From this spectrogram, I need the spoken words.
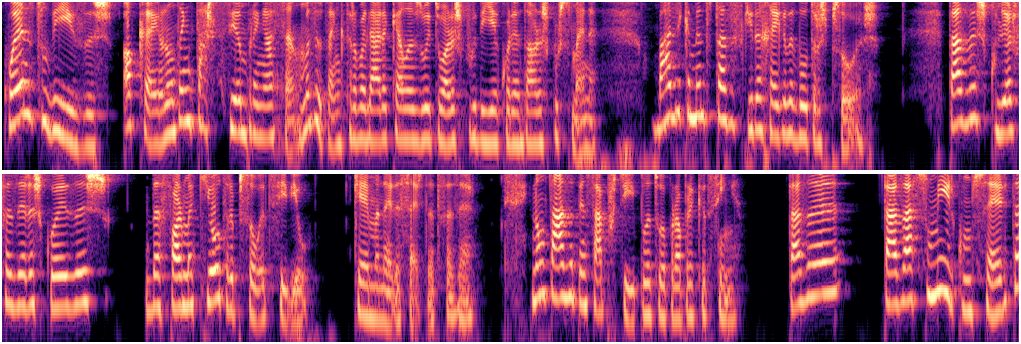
Quando tu dizes, ok, eu não tenho que estar sempre em ação, mas eu tenho que trabalhar aquelas 8 horas por dia, 40 horas por semana, basicamente tu estás a seguir a regra de outras pessoas. Estás a escolher fazer as coisas da forma que outra pessoa decidiu, que é a maneira certa de fazer. Não estás a pensar por ti, pela tua própria cabecinha. Estás a, estás a assumir como certa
